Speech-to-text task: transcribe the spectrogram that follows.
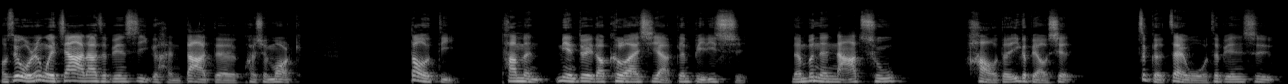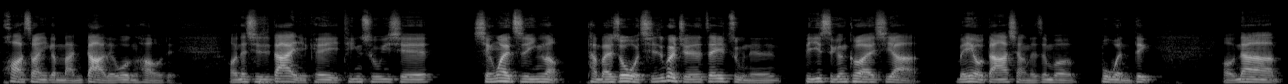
哦，所以我认为加拿大这边是一个很大的 question mark，到底他们面对到克罗埃西亚跟比利时，能不能拿出好的一个表现？这个在我这边是画上一个蛮大的问号的。哦，那其实大家也可以听出一些弦外之音了。坦白说，我其实会觉得这一组呢，比利时跟克罗埃西亚没有大家想的这么不稳定。哦，那。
